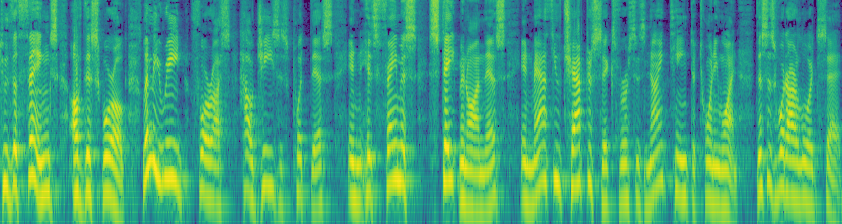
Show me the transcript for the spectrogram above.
to the things of this world. Let me read for us how Jesus put this in his famous statement on this in Matthew chapter 6, verses 19 to 21. This is what our Lord said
